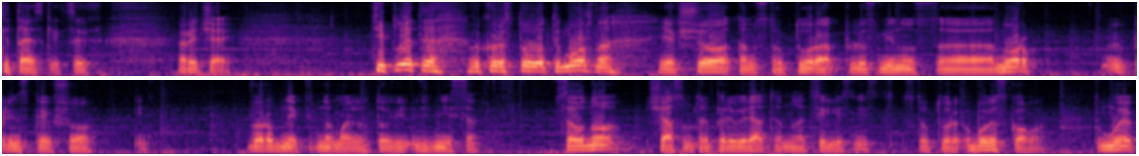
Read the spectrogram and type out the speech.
китайських цих речей. Ті плити використовувати можна, якщо там структура плюс-мінус е, норм. Ну, в принципі, якщо виробник нормально того віднісся. Все одно з часом треба перевіряти на цілісність структури. Обов'язково. Тому як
